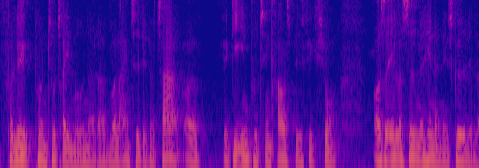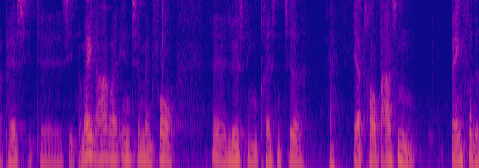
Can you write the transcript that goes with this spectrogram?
forløb på en to-tre måneder, eller hvor lang tid det nu tager, og give input til en kravspecifikation, og så ellers sidde med hænderne i skødet, eller passe sit, øh, sit normale arbejde, indtil man får øh, løsningen præsenteret. Ja. Jeg tror bare sådan bang for the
